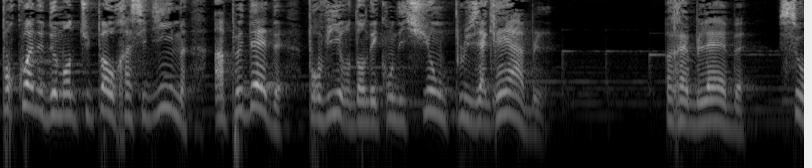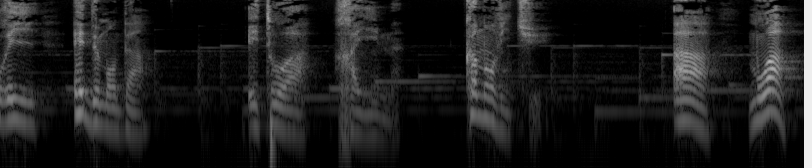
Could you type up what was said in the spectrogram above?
pourquoi ne demandes-tu pas au chassidim un peu d'aide pour vivre dans des conditions plus agréables? Rebleb sourit et demanda. Et toi, Chaim, comment vis-tu? Ah, moi,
